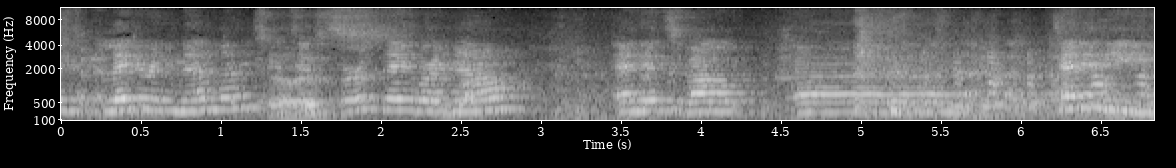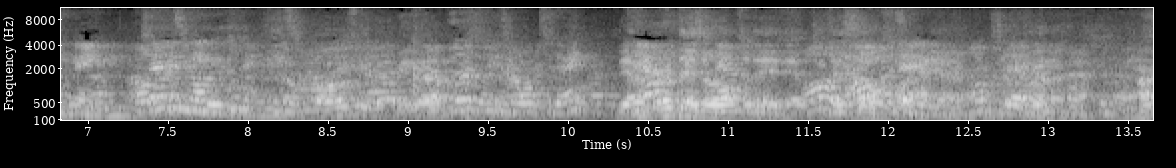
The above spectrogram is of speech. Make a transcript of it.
in, later in the Netherlands. So it's his it's birthday right now. And it's about uh, 10 in the evening. 10 in the evening. Our birthdays are all today. Yeah, Yeah, our birthdays are all yeah. today. That's, Oh, that's yeah, the whole all point. day, Yeah. all So day. we're gonna, our- our-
